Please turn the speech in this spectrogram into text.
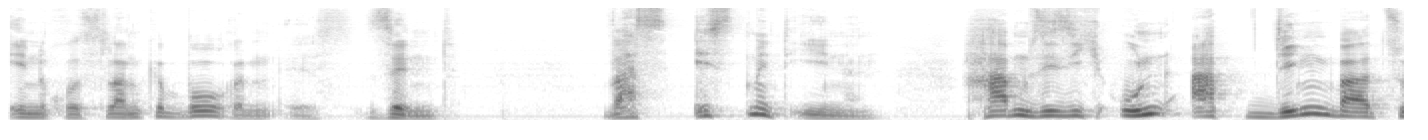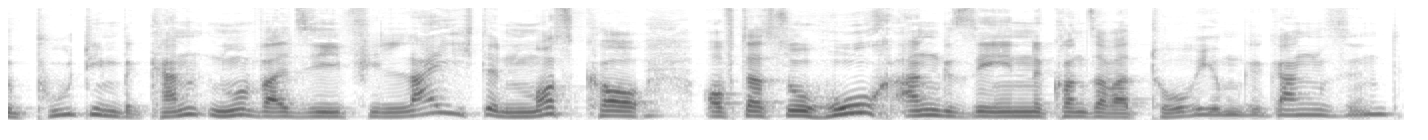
in Russland geboren ist, sind. Was ist mit ihnen? Haben sie sich unabdingbar zu Putin bekannt, nur weil sie vielleicht in Moskau auf das so hoch angesehene Konservatorium gegangen sind?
